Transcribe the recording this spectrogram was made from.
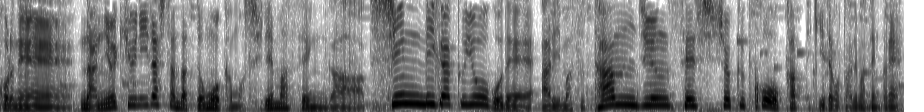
これね、何を急に言い出したんだって思うかもしれませんが、心理学用語であります単純接触効果って聞いたことありませんかね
